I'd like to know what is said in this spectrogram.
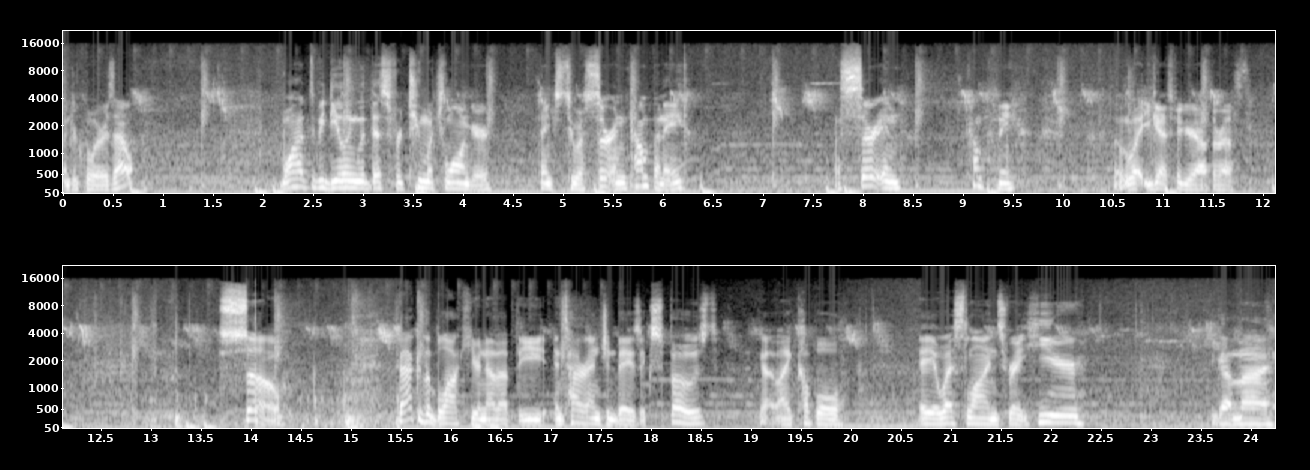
Intercooler is out. Won't have to be dealing with this for too much longer, thanks to a certain company. A certain company. I'll let you guys figure out the rest. So, back of the block here, now that the entire engine bay is exposed, got my couple AOS lines right here. I got my,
